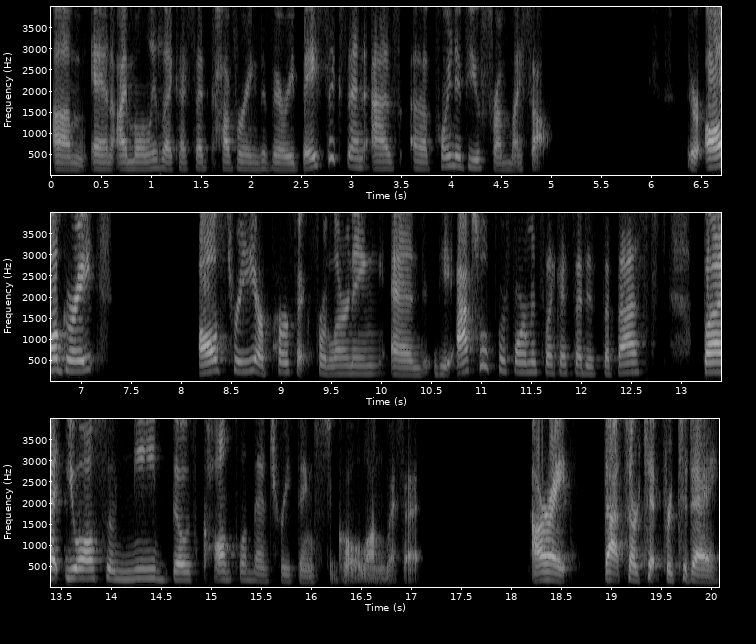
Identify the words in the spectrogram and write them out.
um, and I'm only, like I said, covering the very basics and as a point of view from myself. They're all great. all three are perfect for learning and the actual performance like i said is the best but you also need those complementary things to go along with it. All right that's our tip for today.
